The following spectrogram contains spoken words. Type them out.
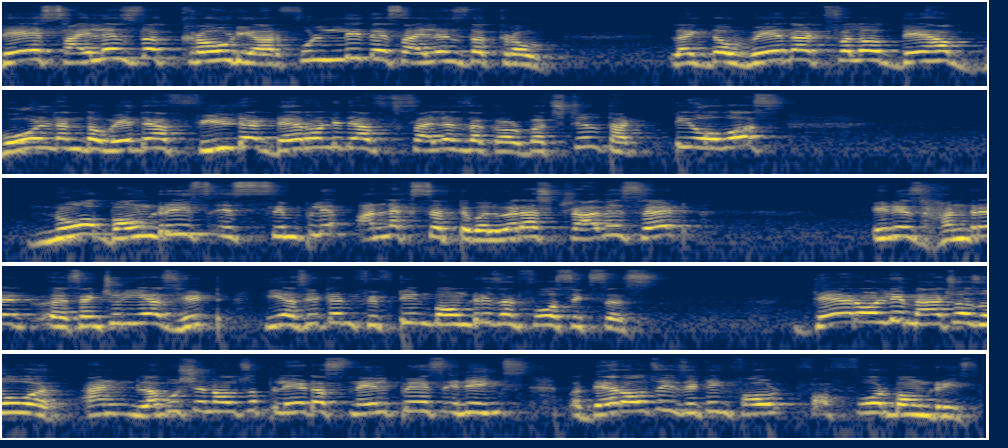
They silenced the crowd here. Fully they silenced the crowd. Like the way that fellow, they have bowled and the way they have fielded, there only they have silenced the crowd. But still 30 overs, no boundaries is simply unacceptable. Whereas Travis Head in his 100 uh, century he has hit, he has hit in 15 boundaries and 4 sixes. There only match was over and Labuschagne also played a snail pace innings but there also is hitting four, four boundaries.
